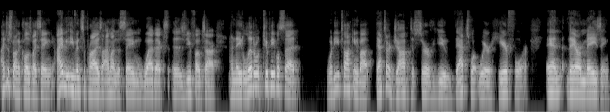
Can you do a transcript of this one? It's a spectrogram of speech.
I just want to close by saying, I'm even surprised I'm on the same WebEx as you folks are. And they literally, two people said, What are you talking about? That's our job to serve you. That's what we're here for and they are amazing.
